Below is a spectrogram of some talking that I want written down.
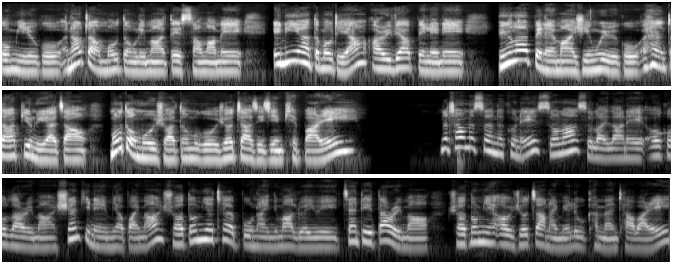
ကုန်းမြေတို့ကိုအနောက်တောင်မုတ်တုံလေးမှတည်ဆောင်လာမဲ့အိန္ဒိယသမုဒ္ဒရာအာရီဗျပင်လယ်နဲ့ဘင်္ဂလားပင်လယ်မှရေငွေတွေကိုအဟန့်တားပြုတ်နေရကြောင်းမုတ်တုံမိုးရွာသွန်းမှုကိုရော့ကျစေခြင်းဖြစ်ပါတယ်။2022ခုနှစ်ဇွန်လဇူလိုင်လနဲ့ဩဂုတ်လတွေမှာရှမ်းပြည်နယ်မြောက်ပိုင်းမှာရွာသွန်းမြက်ထက်ပိုနိုင်သည်မှလွယ်၍ကြံတေတာတွေမှာရွာသွန်းမြက်အောက်ရော့ကျနိုင်မယ်လို့ခန့်မှန်းထားပါတယ်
